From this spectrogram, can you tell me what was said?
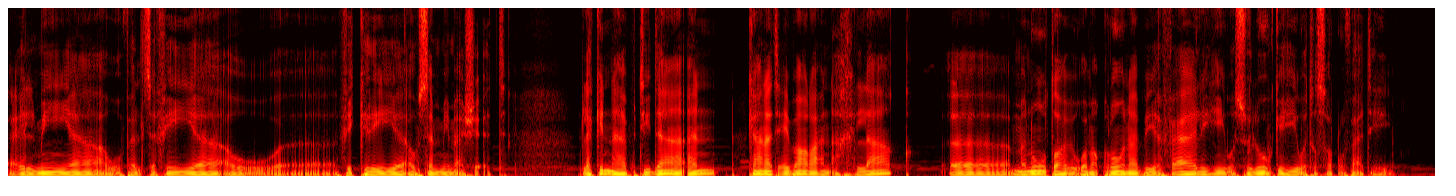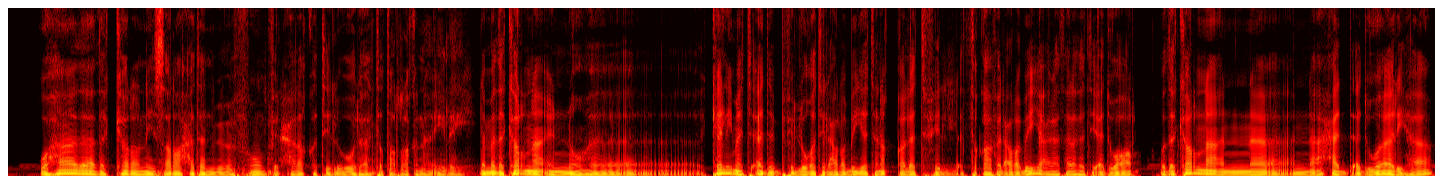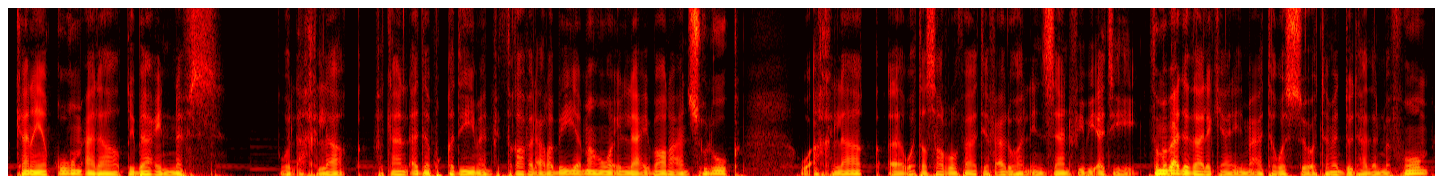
علمية أو فلسفية أو فكرية أو سمي ما شئت. لكنها ابتداء كانت عبارة عن أخلاق آه، منوطة ومقرونة بأفعاله وسلوكه وتصرفاته. وهذا ذكرني صراحة بمفهوم في الحلقة الأولى تطرقنا إليه. لما ذكرنا أنه آه، كلمة أدب في اللغة العربية تنقلت في الثقافة العربية على ثلاثة أدوار وذكرنا أن, أن أحد أدوارها كان يقوم على طباع النفس والأخلاق. فكان الأدب قديما في الثقافة العربية ما هو إلا عبارة عن سلوك وأخلاق آه، وتصرفات يفعلها الإنسان في بيئته. ثم بعد ذلك يعني مع توسع وتمدد هذا المفهوم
